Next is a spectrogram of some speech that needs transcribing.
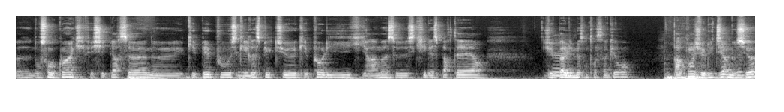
euh, dans son coin, qui fait chier personne, euh, qui est pépouze, qui est Mm. respectueux, qui est poli, qui ramasse euh, ce qu'il laisse par terre. Je vais pas lui mettre 35 euros. Par contre, je vais lui dire, monsieur,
